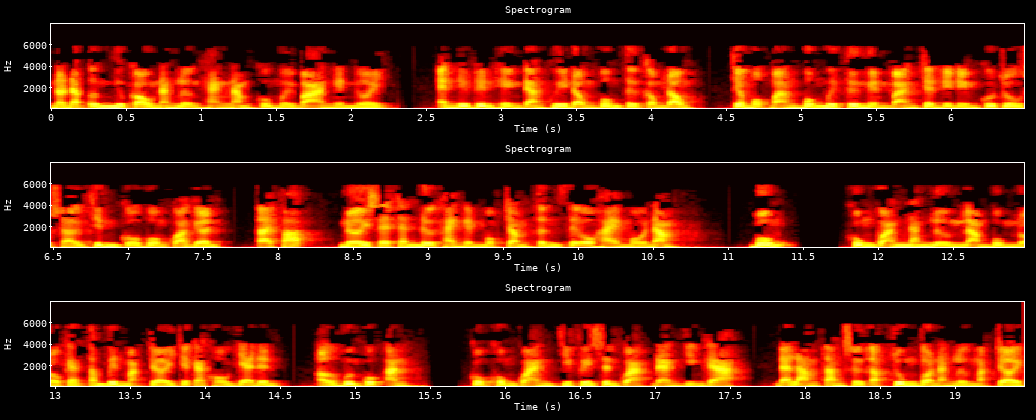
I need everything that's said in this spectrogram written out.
nó đáp ứng nhu cầu năng lượng hàng năm của 13.000 người. Enerin hiện đang huy động vốn từ cộng đồng cho một bản 44.000 bản trên địa điểm của trụ sở chính của Volkswagen tại Pháp, nơi sẽ tránh được 2.100 tấn CO2 mỗi năm. 4. Khủng hoảng năng lượng làm bùng nổ các tấm pin mặt trời cho các hộ gia đình ở Vương quốc Anh. Cuộc khủng hoảng chi phí sinh hoạt đang diễn ra đã làm tăng sự tập trung vào năng lượng mặt trời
